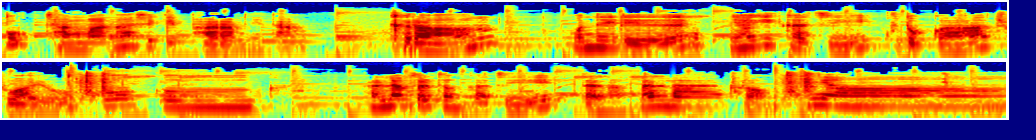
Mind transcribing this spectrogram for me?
꼭 장만하시기 바랍니다. 그럼 오늘은 여기까지 구독과 좋아요 꾹꾹 알람 설정까지 딸랑딸랑 그럼 안녕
